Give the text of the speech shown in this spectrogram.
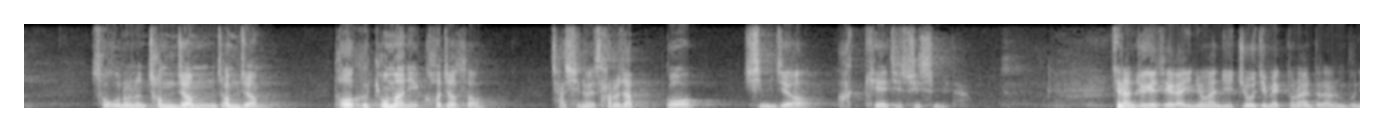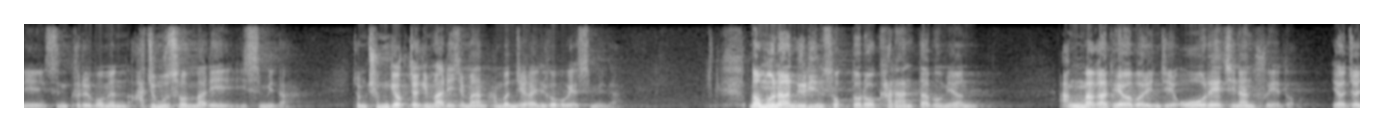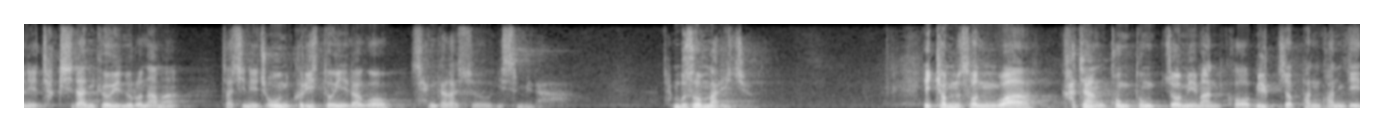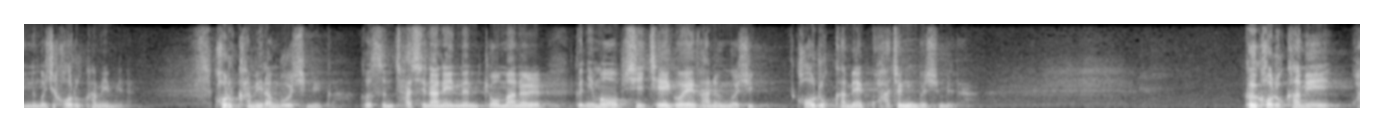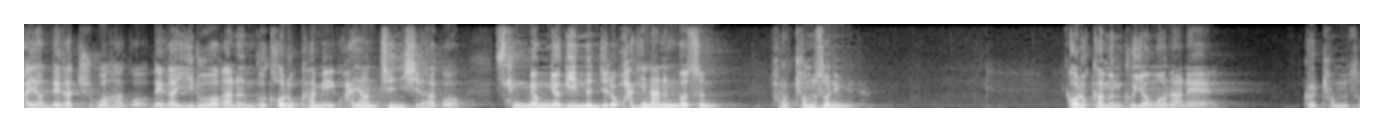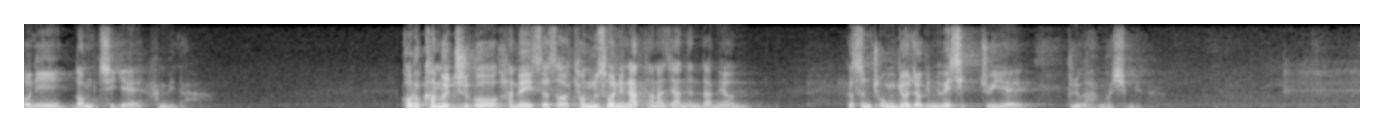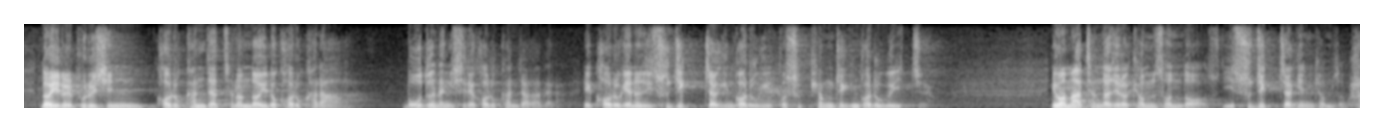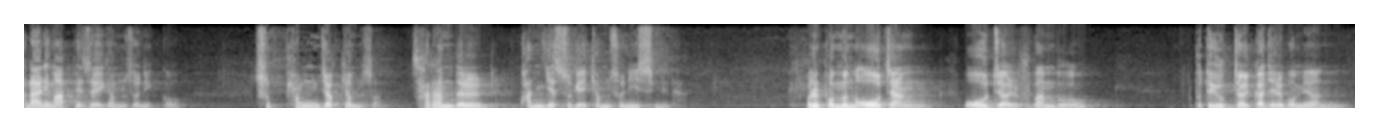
속으로는 점점 점점 더 그 교만이 커져서 자신을 사로잡고 심지어 악해질 수 있습니다. 지난주에 제가 인용한 이 조지 맥도날드라는 분이 쓴 글을 보면 아주 무서운 말이 있습니다. 좀 충격적인 말이지만 한번 제가 읽어보겠습니다. 너무나 느린 속도로 가라앉다 보면 악마가 되어버린 지 오래 지난 후에도 여전히 착실한 교인으로 남아 자신이 좋은 그리스도인이라고 생각할 수 있습니다. 참 무서운 말이죠. 이 겸손과 가장 공통점이 많고 밀접한 관계에 있는 것이 거룩함입니다. 거룩함이란 무엇입니까? 그것은 자신 안에 있는 교만을 끊임없이 제거해 가는 것이 거룩함의 과정인 것입니다. 그 거룩함이 과연 내가 추구하고 내가 이루어가는 그 거룩함이 과연 진실하고 생명력이 있는지를 확인하는 것은 바로 겸손입니다. 거룩함은 그 영혼 안에 그 겸손이 넘치게 합니다. 거룩함을 추구함에 있어서 겸손이 나타나지 않는다면 그것은 종교적인 외식주의에 불과한 것입니다. 너희를 부르신 거룩한 자처럼 너희도 거룩하라. 모든 행실에 거룩한 자가 되라. 이 거룩에는 수직적인 거룩이 있고 수평적인 거룩이 있죠. 이와 마찬가지로 겸손도 이 수직적인 겸손, 하나님 앞에서의 겸손이 있고 수평적 겸손, 사람들 관계 속의 겸손이 있습니다. 오늘 본문 5장 5절 후반부부터 6절까지를 보면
